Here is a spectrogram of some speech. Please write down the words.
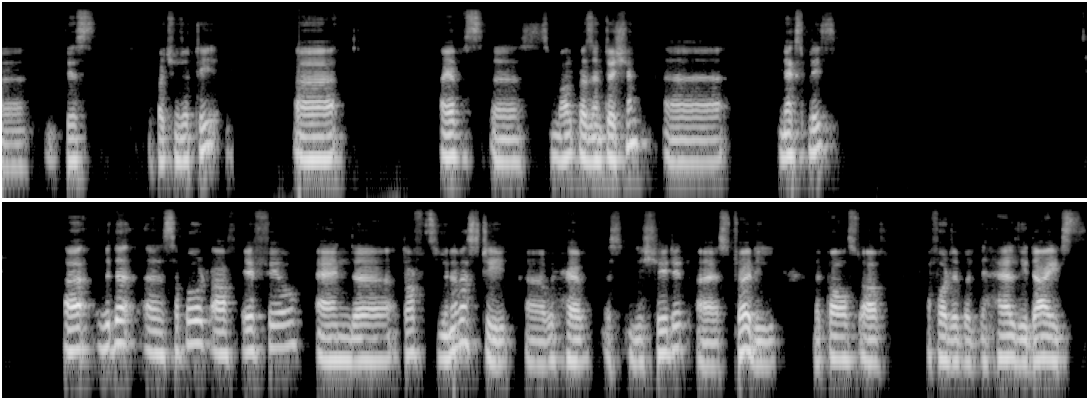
uh, this opportunity. Uh, I have a small presentation. Uh, next, please. Uh, with the uh, support of FAO and uh, Tufts University, uh, we have initiated a study, the cost of affordable healthy diets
